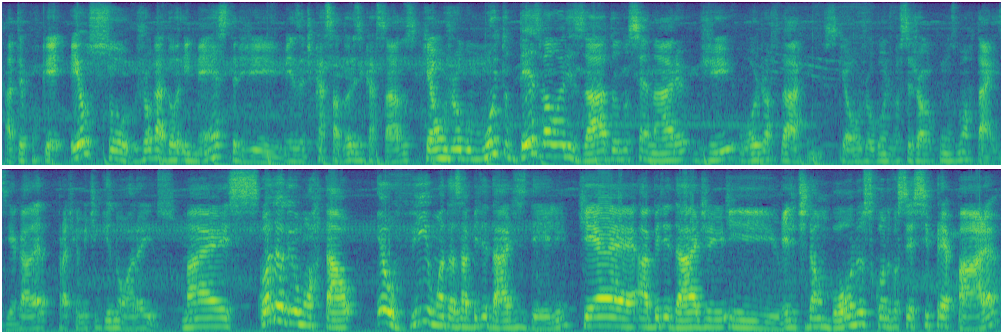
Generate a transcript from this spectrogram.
até porque eu sou jogador e mestre de mesa de caçadores e caçados, que é um jogo muito desvalorizado no cenário de World of Darkness, que é um jogo onde você joga com os mortais, e a galera praticamente ignora isso. Mas quando eu li o Mortal, eu vi uma das habilidades dele, que é a habilidade que ele te dá um bônus quando você se prepara.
